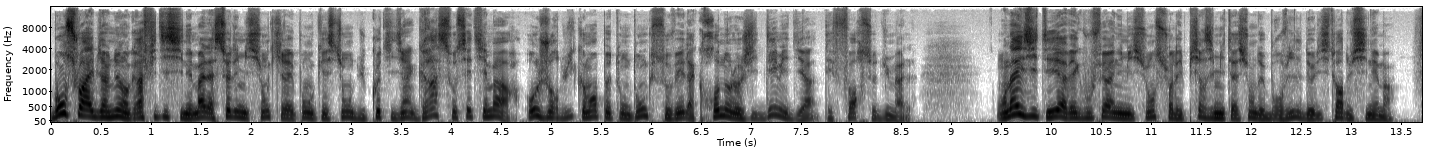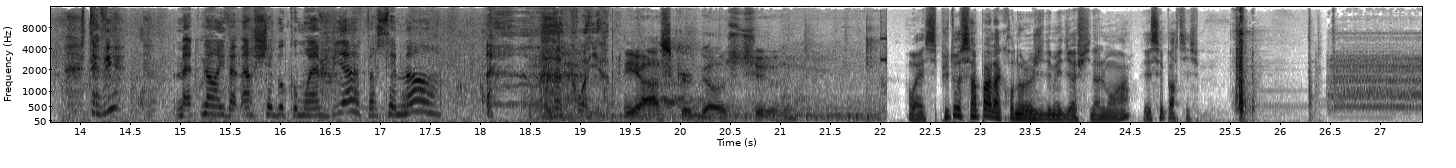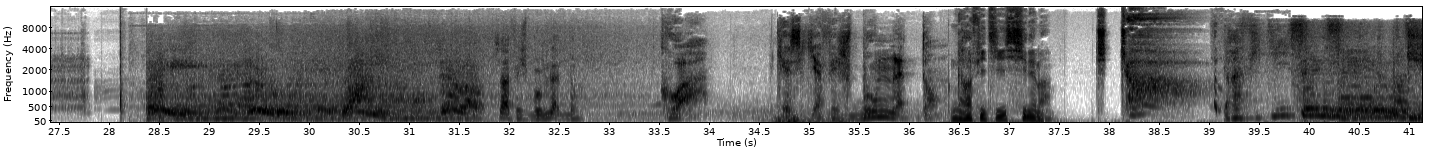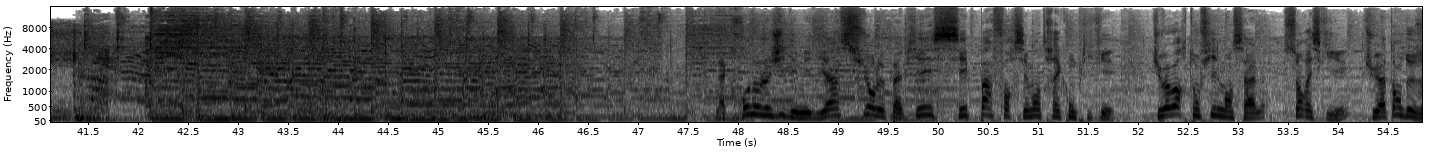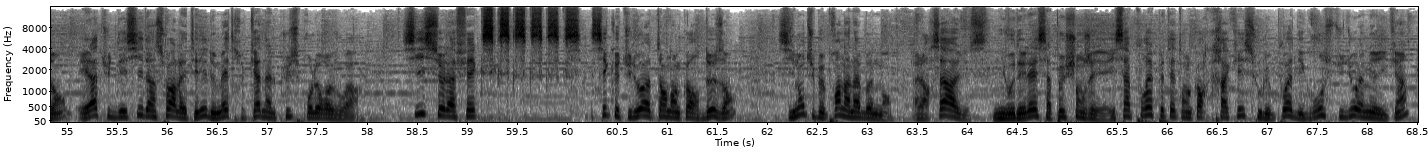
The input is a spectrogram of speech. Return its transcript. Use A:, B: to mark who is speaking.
A: Bonsoir et bienvenue dans Graffiti Cinéma, la seule émission qui répond aux questions du quotidien grâce au 7e art. Aujourd'hui, comment peut-on donc sauver la chronologie des médias des forces du mal? On a hésité avec vous faire une émission sur les pires imitations de Bourville de l'histoire du cinéma.
B: T'as vu? Maintenant, il va marcher beaucoup moins bien, forcément.
C: Incroyable.
D: The Oscar goes to.
A: Ouais, c'est plutôt sympa la chronologie des médias finalement, hein Et c'est parti.
E: Ça a fait boum là-dedans.
C: Quoi? Qu'est-ce qui a fait boum là-dedans?
A: Graffiti Cinéma. La chronologie des médias sur le papier, c'est pas forcément très compliqué. Tu vas voir ton film en salle, sans resquiller, tu attends deux ans, et là tu décides un soir à la télé de mettre Canal Plus pour le revoir. Si cela fait c'est que tu dois attendre encore deux ans, sinon tu peux prendre un abonnement. Alors ça, niveau délai, ça peut changer, et ça pourrait peut-être encore craquer sous le poids des gros studios américains,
